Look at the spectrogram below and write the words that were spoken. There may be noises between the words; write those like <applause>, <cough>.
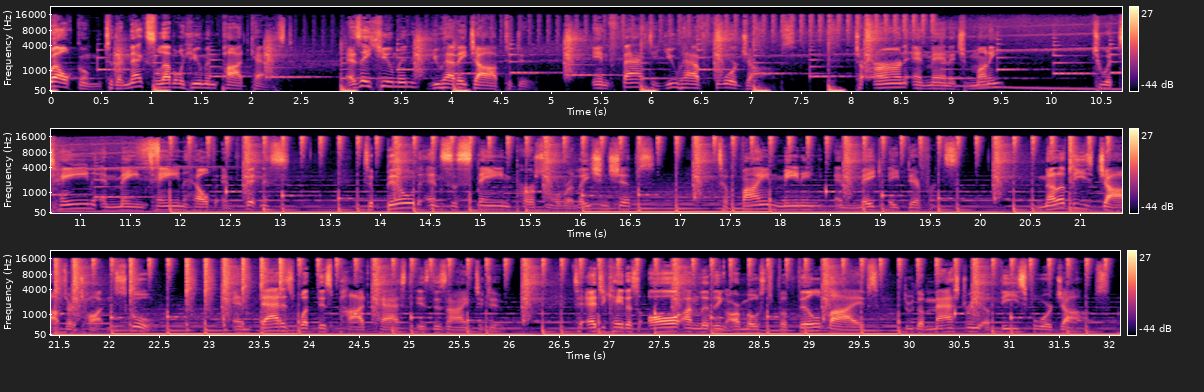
Welcome to the Next Level Human podcast. As a human, you have a job to do. In fact, you have four jobs to earn and manage money, to attain and maintain health and fitness, to build and sustain personal relationships, to find meaning and make a difference. None of these jobs are taught in school, and that is what this podcast is designed to do to educate us all on living our most fulfilled lives the mastery of these four jobs.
